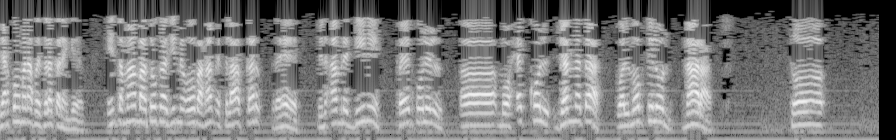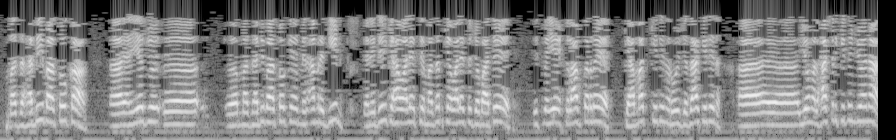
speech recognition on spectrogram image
یحکم منا فیصلہ کریں گے۔ ان تمام باتوں کا جن میں او بہم اختلاف کر رہے۔ من امر الدین، فیدخل المحق الجنت والمبتل نارا تو مذہبی باتوں کا یعنی یہ جو مذہبی باتوں کے من امر دین یعنی دین کے حوالے سے، مذہب کے حوالے سے جو باتیں اس میں یہ اختلاف کر رہے، قیامت کے دن روز جزا کے دن یوم الحشر کے دن جو ہے نا،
